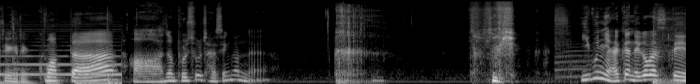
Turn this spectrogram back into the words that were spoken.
그래 그래 고맙다 아전 볼수록 잘생겼네 크으. 이분이 약간 내가 봤을 때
